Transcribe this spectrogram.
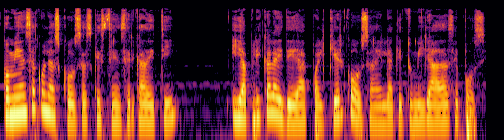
Comienza con las cosas que estén cerca de ti y aplica la idea a cualquier cosa en la que tu mirada se pose.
